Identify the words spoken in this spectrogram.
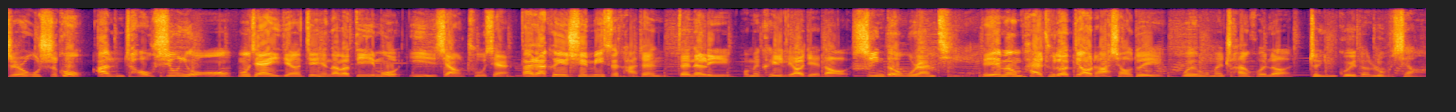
植物失控，暗潮汹涌。目前已经进行到了第一幕异象出现，大家可以去密斯卡镇，在那里我们可以了解到新的污染体。联盟派出的调查小队为我们传回了珍贵的录像。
